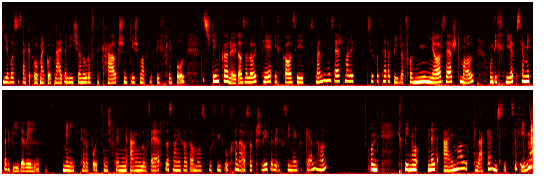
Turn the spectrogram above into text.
die, die sagen, oh mein Gott, nein, der liegt ja nur auf der Couch und die schwaffelt dich voll. Das stimmt gar nicht. Also Leute, ich gehe seit, wann bin ich das erste Mal in die Psychotherapie? Ich glaube, vor neun Jahren das erste Mal. Und ich liebe es ja mittlerweile, weil meine Therapeutin ist mein Engel auf Erde. Das habe ich auch damals vor fünf Wochen auch so geschrieben, weil ich sie mega gerne habe. Und ich bin noch nicht einmal gelegen, wir sitzen immer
